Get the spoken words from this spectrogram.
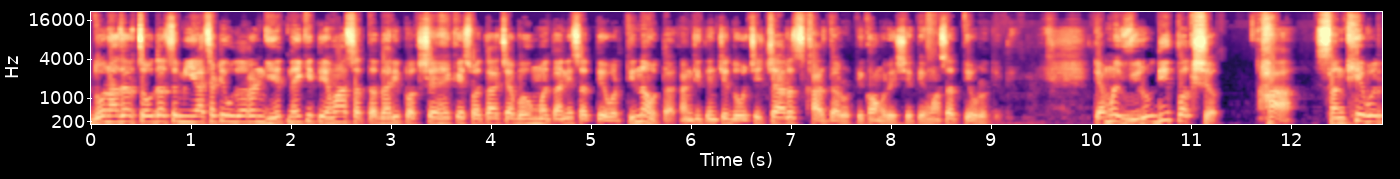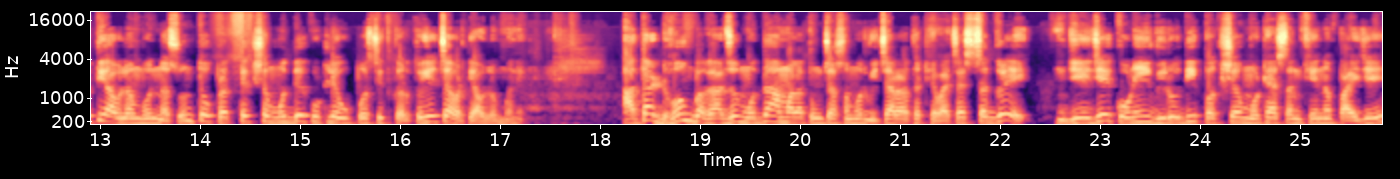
दोन हजार चौदाचं मी यासाठी उदाहरण घेत नाही की तेव्हा सत्ताधारी पक्ष हे काही स्वतःच्या बहुमताने सत्तेवरती नव्हता. कारण की त्यांचे दोनशे चारच खासदार होते काँग्रेसचे तेव्हा सत्तेवर होते ते. त्यामुळे विरोधी पक्ष हा संख्येवरती अवलंबून नसून तो प्रत्यक्ष मुद्दे कुठले उपस्थित करतो याच्यावरती अवलंबून आहे. आता ढोंग बघा जो मुद्दा आम्हाला तुमच्यासमोर विचारार्थ ठेवायचा आहे सगळे जे जे कोणी विरोधी पक्ष मोठ्या संख्येनं पाहिजे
